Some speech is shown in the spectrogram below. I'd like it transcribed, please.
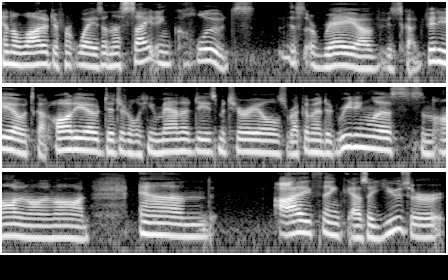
in a lot of different ways, and the site includes this array of it's got video, it's got audio, digital humanities materials, recommended reading lists, and on and on and on. And I think as a user,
